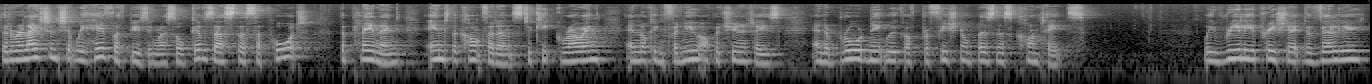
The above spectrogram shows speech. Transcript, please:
The relationship we have with Busing Russell gives us the support, the planning and the confidence to keep growing and looking for new opportunities and a broad network of professional business contacts. We really appreciate the value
